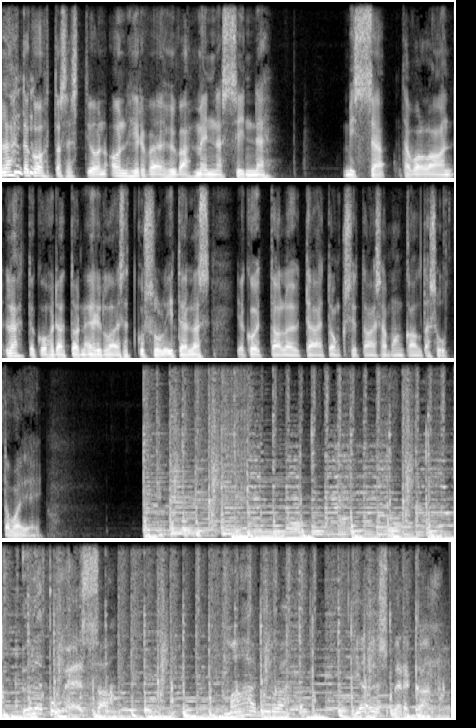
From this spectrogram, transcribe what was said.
lähtökohtaisesti on, on hirveän hyvä mennä sinne, missä tavallaan lähtökohdat on erilaiset kuin sulla itselläs ja koittaa löytää, että onko jotain samankaltaisuutta vai ei. Ylepuheessa Mahadura ja Ösberkan.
